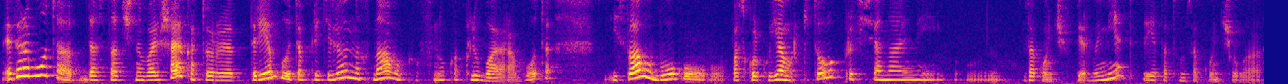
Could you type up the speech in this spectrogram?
это работа достаточно большая, которая требует определенных навыков, ну, как любая работа. И слава богу, поскольку я маркетолог профессиональный, закончив первый мед, я потом закончила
